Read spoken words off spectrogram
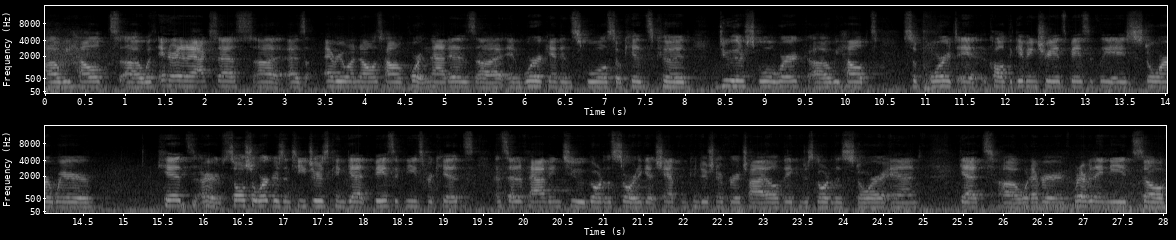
Uh, we helped uh, with internet access, as everyone knows how important that is in work and in school, so kids could do their schoolwork. we helped support it called the Giving Tree. It's basically a store where kids or social workers and teachers can get basic needs for kids instead of having to go to the store to get shampoo and conditioner for a child. They can just go to the store and get uh, whatever whatever they need. So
